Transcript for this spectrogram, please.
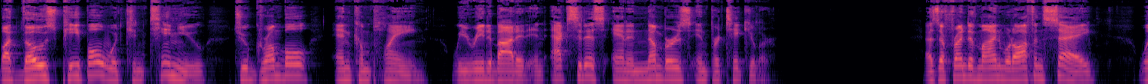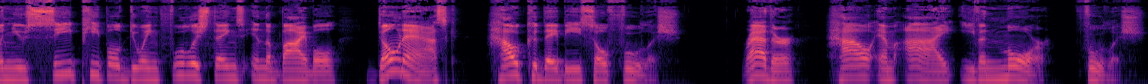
But those people would continue to grumble and complain. We read about it in Exodus and in Numbers in particular. As a friend of mine would often say, when you see people doing foolish things in the Bible, don't ask, how could they be so foolish? Rather, how am I even more foolish?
